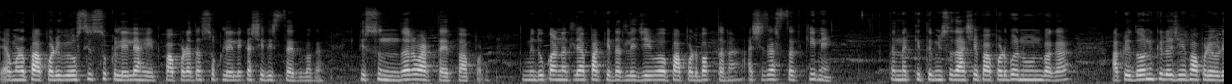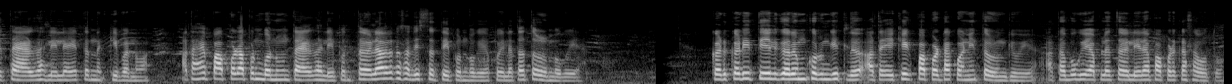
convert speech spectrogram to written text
त्यामुळे पापड व्यवस्थित सुकलेले आहेत. पापड आता सुकलेले कसे दिसत आहेत बघा. किती सुंदर वाटत आहेत पापड. तुम्ही दुकानातल्या पाकिटातले जे पापड बघता ना असेच असतात की नाही? तर नक्की तुम्ही सुद्धा असे पापड बनवून बघा. आपले दोन किलोचे हे पापड एवढे तयार झालेले आहेत तर नक्की बनवा. आता हे पापड आपण बनवून तयार झाले पण तळल्यावर कसं दिसतं ते पण बघूया. पहिलं तर तळून बघूया. कडकडी तेल गरम करून घेतलं आता एक एक पापड टाकू आणि तळून घेऊया. आता बघूया आपला तळलेला पापड कसा होतो.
